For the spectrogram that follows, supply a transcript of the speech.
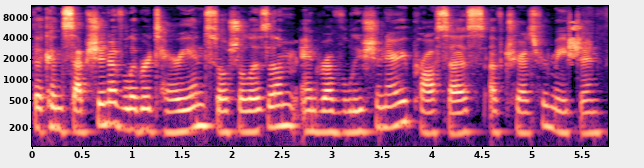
The conception of libertarian socialism and revolutionary process of transformation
